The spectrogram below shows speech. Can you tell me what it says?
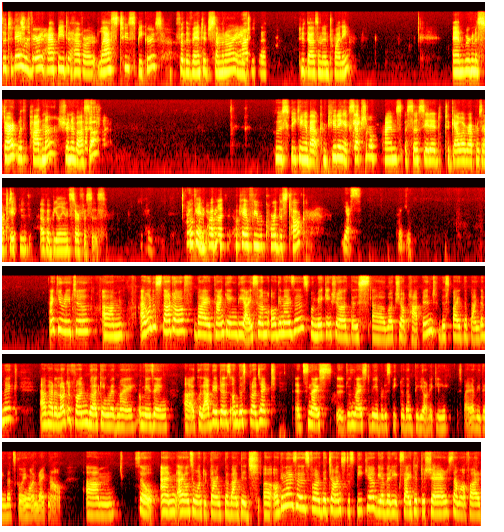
So today we're very happy to have our last two speakers for the Vantage seminar in 2020. And we're going to start with Padma Srinivasan, who's speaking about computing exceptional primes associated to Galois representations of abelian surfaces. Okay, and Padma, okay if we record this talk? Yes, thank you. Thank you, Rachel. Um, I want to start off by thanking the ISOM organizers for making sure this uh, workshop happened despite the pandemic. I've had a lot of fun working with my amazing uh, collaborators on this project. It's nice, it was nice to be able to speak to them periodically despite everything that's going on right now. Um, so, and I also want to thank the Vantage uh, organizers for the chance to speak here. We are very excited to share some of our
